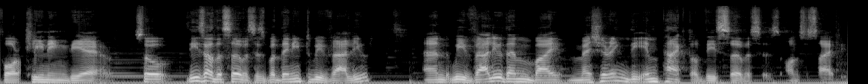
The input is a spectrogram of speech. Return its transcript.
for cleaning the air? So these are the services, but they need to be valued. And we value them by measuring the impact of these services on society.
